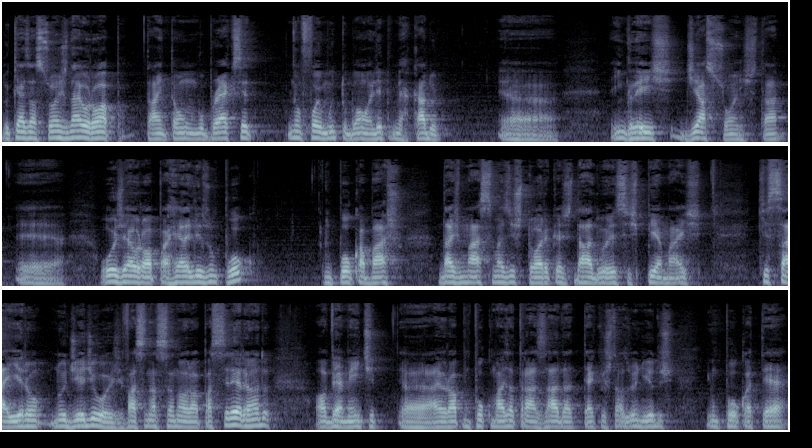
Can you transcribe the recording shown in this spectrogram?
do que as ações na Europa, tá? Então o Brexit não foi muito bom ali para o mercado é, inglês de ações, tá? É, hoje a Europa realiza um pouco, um pouco abaixo das máximas históricas, dado esses PMIs que saíram no dia de hoje. Vacinação na Europa acelerando, obviamente eh, a Europa um pouco mais atrasada até que os Estados Unidos e um pouco até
